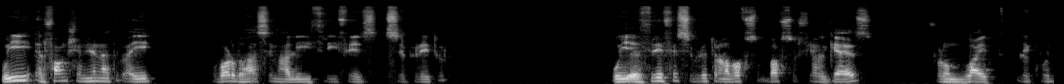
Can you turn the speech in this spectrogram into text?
وال function هنا هتبقى إيه؟ وبرضه هقسمها ل 3 phase separator وال 3 phase separator أنا بفصل بفصل فيها ال gas from light liquid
